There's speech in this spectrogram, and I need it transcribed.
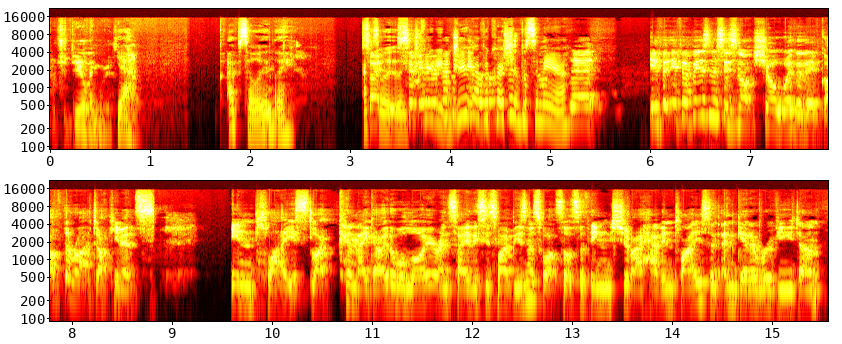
what you're dealing with. Yeah, absolutely, absolutely. So, Trudy, do you have a question for Samira? If, if a business is not sure whether they've got the right documents in place? Like, can they go to a lawyer and say, This is my business? What sorts of things should I have in place and, and get a review done?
